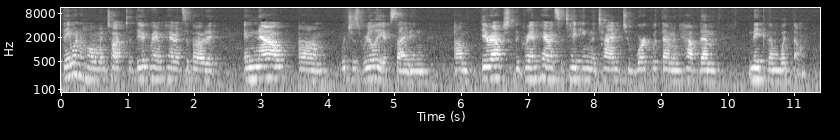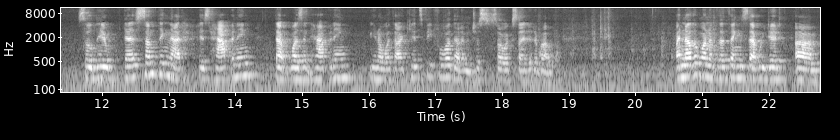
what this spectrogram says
they went home and talked to their grandparents about it. And now, um, which is really exciting, um, they're actually, the grandparents are taking the time to work with them and have them make them with them. So there, there's something that is happening that wasn't happening, you know, with our kids before that I'm just so excited about. Another one of the things that we did, um,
